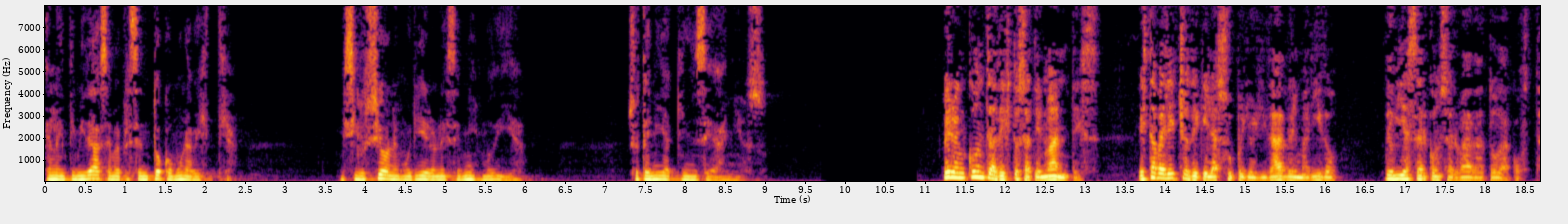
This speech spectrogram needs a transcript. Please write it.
En la intimidad se me presentó como una bestia. Mis ilusiones murieron ese mismo día. Yo tenía quince años. Pero en contra de estos atenuantes estaba el hecho de que la superioridad del marido debía ser conservada a toda costa.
